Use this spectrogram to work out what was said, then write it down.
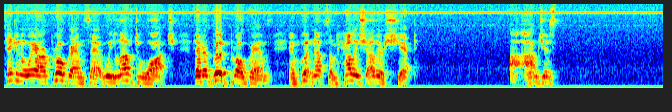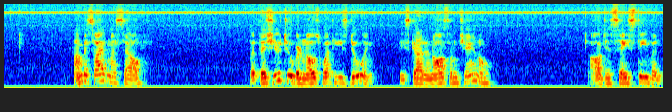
Taking away our programs that we love to watch, that are good programs, and putting up some hellish other shit. I I'm just... I'm beside myself. But this YouTuber knows what he's doing. He's got an awesome channel. I'll just say Stephen.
